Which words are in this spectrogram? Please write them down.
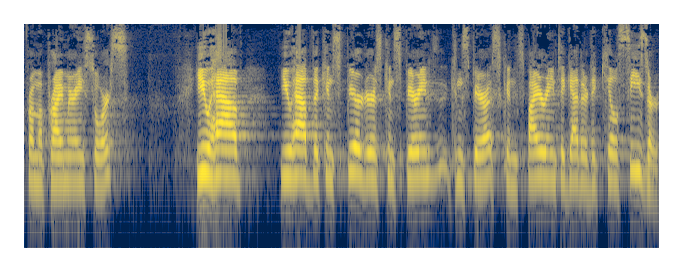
from a primary source, you have, you have the conspirators conspiring, conspir- conspiring together to kill Caesar.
